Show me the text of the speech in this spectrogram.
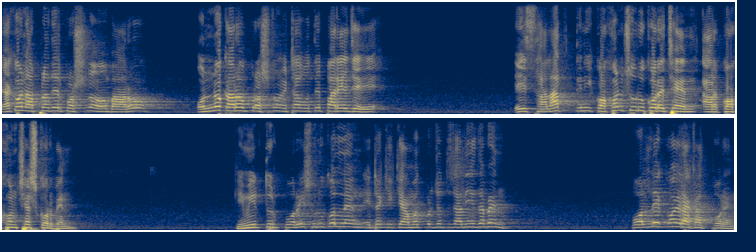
এখন আপনাদের প্রশ্ন বা আরও অন্য কারও প্রশ্ন এটা হতে পারে যে এই সালাত তিনি কখন শুরু করেছেন আর কখন শেষ করবেন? কি মৃত্যুর পরে শুরু করলেন? এটা কি কেমত পর্যন্ত চালিয়ে যাবেন? পড়লে কয় রাকাত পড়েন?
